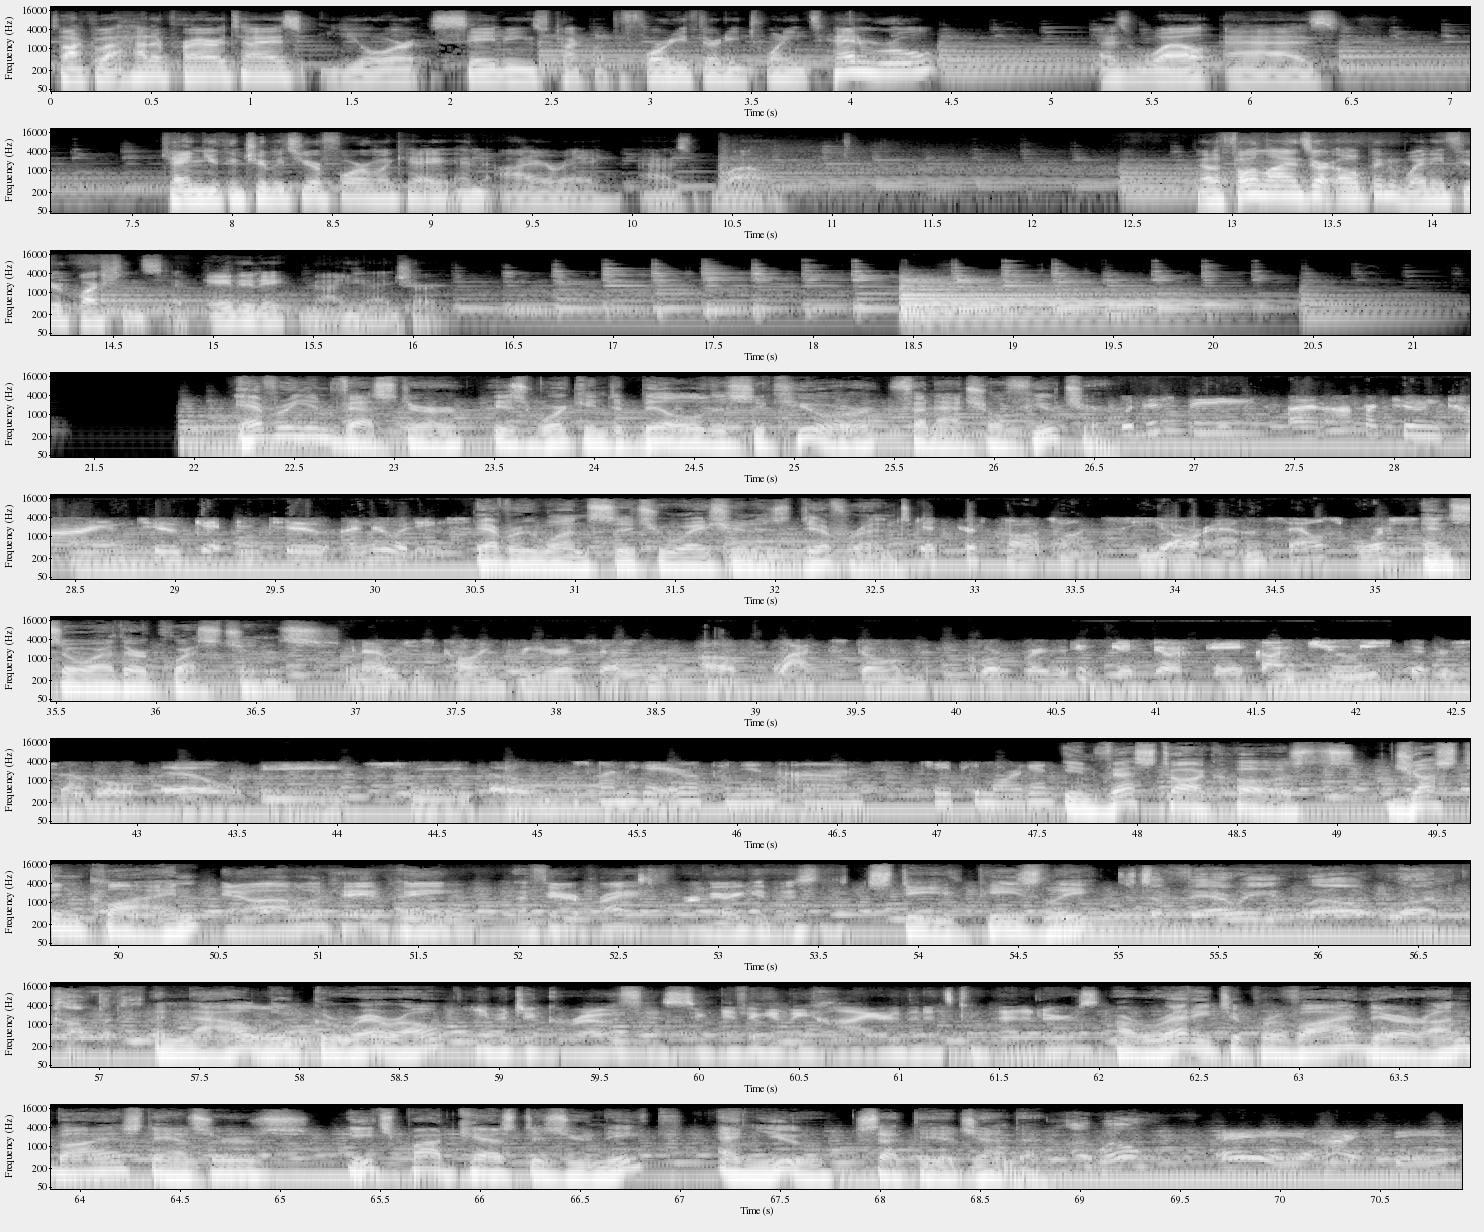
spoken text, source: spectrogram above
talk about how to prioritize your savings, talk about the 40, 30, 20, 10 rule, as well as can you contribute to your 401k and IRA as well. Now, the phone lines are open, waiting for your questions at 888 99 chart. Every investor is working to build a secure financial future. Would this be an opportune time to get into annuities? Everyone's situation is different. Get your thoughts on CRM, Salesforce. And so are their questions. And I was just calling for your assessment of Blackstone Incorporated. To get your take on QE. Ticker symbol LECO. Just wanted to get your opinion on JP Morgan. Invest Talk hosts Justin Klein. You know, I'm okay paying a fair price for a very good business. Steve Peasley. It's a very well run company. And now Luke Guerrero. EBITDA growth is significantly higher than its competitors. Are ready to provide their unbiased answers. Each podcast is unique, and you set the agenda. I will. Hey, hi, Steve.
